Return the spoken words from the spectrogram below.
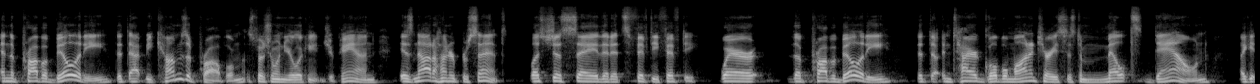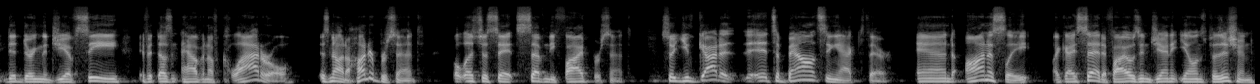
And the probability that that becomes a problem, especially when you're looking at Japan, is not 100%. Let's just say that it's 50 50, where the probability that the entire global monetary system melts down like it did during the GFC if it doesn't have enough collateral is not 100%, but let's just say it's 75%. So you've got to, it's a balancing act there. And honestly, like I said, if I was in Janet Yellen's position,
